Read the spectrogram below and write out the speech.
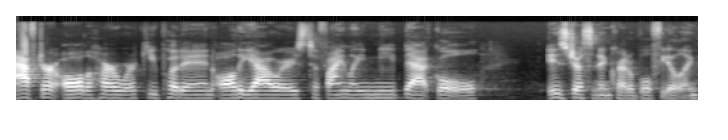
after all the hard work you put in, all the hours to finally meet that goal is just an incredible feeling.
